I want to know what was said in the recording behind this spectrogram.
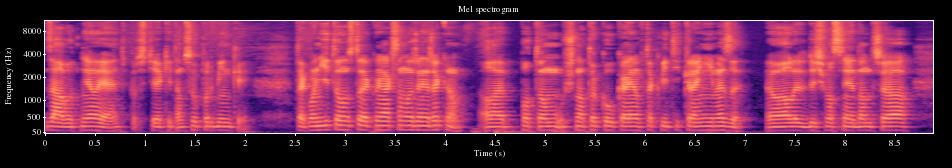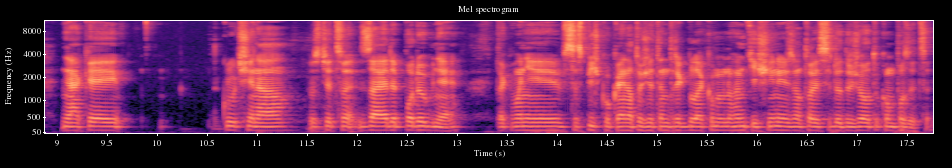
závod měl jet, prostě jaký tam jsou podmínky. Tak oni to, to jako nějak samozřejmě řeknou, ale potom už na to koukají v takový ty krajní mezi. Jo, ale když vlastně je tam třeba nějaký klučina, prostě co zajede podobně, tak oni se spíš koukají na to, že ten trik byl jako mnohem těžší, než na to, jestli dodržoval tu kompozici.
